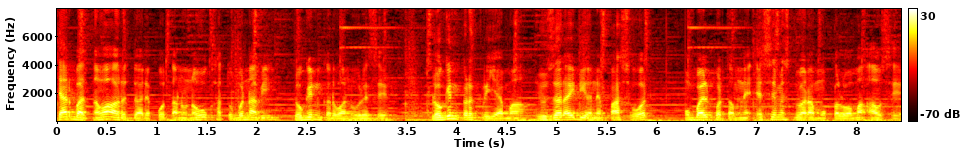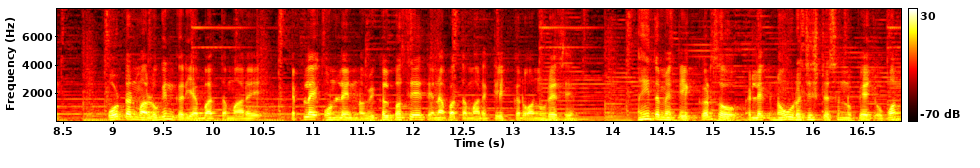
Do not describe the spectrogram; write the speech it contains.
ત્યારબાદ નવા અરજદારે પોતાનું નવું ખાતું બનાવી લોગિન કરવાનું રહેશે. લોગિન પ્રક્રિયામાં યુઝર આઈડી અને પાસવર્ડ મોબાઈલ પર તમને એસએમએસ દ્વારા મોકલવામાં આવશે. પોર્ટલમાં લોગિન કર્યા બાદ તમારે એપ્લાય ઓનલાઈનનો વિકલ્પ હશે, તેના પર તમારે ક્લિક કરવાનું રહેશે. અહીં તમે ક્લિક કરશો એટલે એક નવું રજિસ્ટ્રેશનનું પેજ ઓપન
